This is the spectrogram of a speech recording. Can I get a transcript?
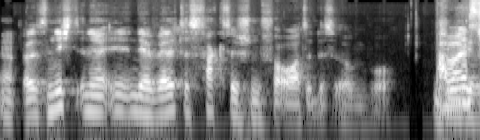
Ja. Weil es nicht in der, in der Welt des Faktischen verortet ist irgendwo. Aber es,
